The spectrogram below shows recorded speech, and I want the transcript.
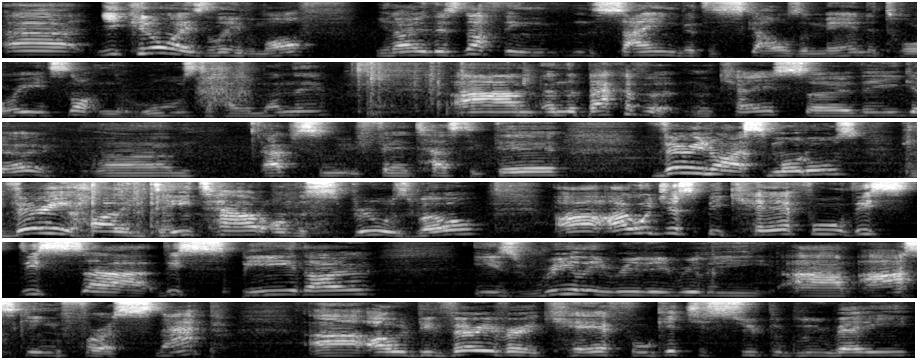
uh, you can always leave them off. You know, there's nothing saying that the skulls are mandatory. It's not in the rules to have them on there. Um, and the back of it. Okay, so there you go. Um, absolutely fantastic there. Very nice models. Very highly detailed on the sprue as well. Uh, I would just be careful. This this uh, this spear though is really really really um, asking for a snap. Uh, I would be very very careful. Get your super glue ready.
